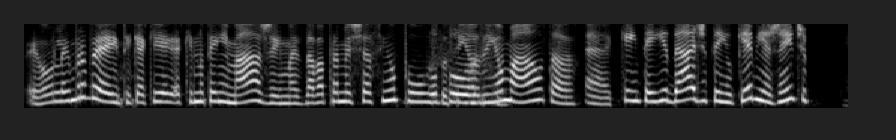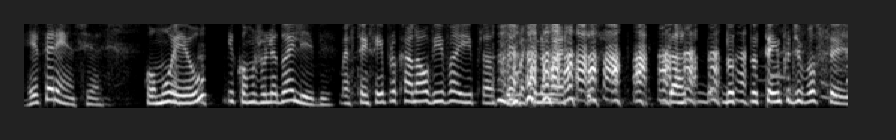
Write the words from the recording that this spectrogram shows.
Eu lembro bem, tem que aqui, aqui não tem imagem, mas dava para mexer assim o pulso, o pulso. senhorzinho malta. É, quem tem idade tem o quê, minha gente? Referência como eu e como Júlia do Elib. Mas tem sempre o canal vivo aí pra turma que não é da, do, do, tempo de vocês.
